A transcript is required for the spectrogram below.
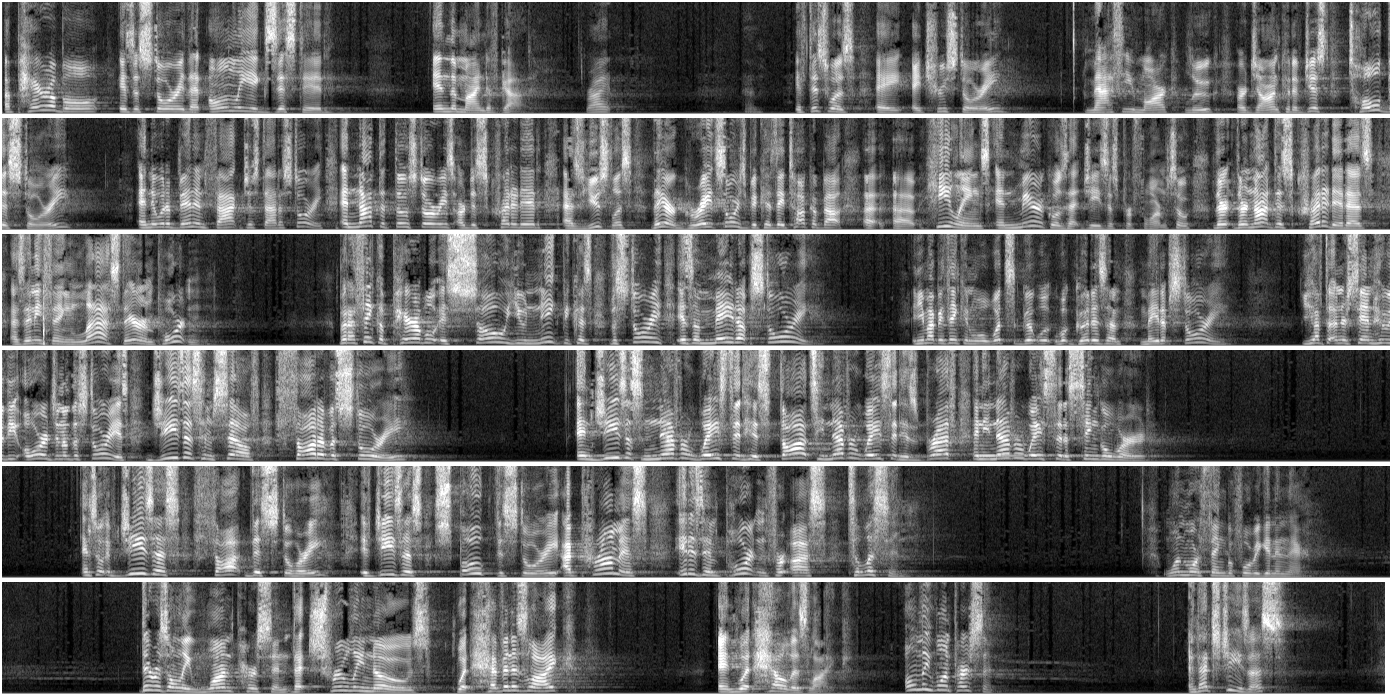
A parable is a story that only existed in the mind of God, right? If this was a, a true story, Matthew, Mark, Luke, or John could have just told this story and it would have been, in fact, just that a story. And not that those stories are discredited as useless. They are great stories because they talk about uh, uh, healings and miracles that Jesus performed. So they're, they're not discredited as, as anything less, they're important. But I think a parable is so unique because the story is a made up story. And you might be thinking, well, what's good, what good is a made up story? You have to understand who the origin of the story is. Jesus himself thought of a story, and Jesus never wasted his thoughts, he never wasted his breath, and he never wasted a single word. And so, if Jesus thought this story, if Jesus spoke this story, I promise it is important for us to listen. One more thing before we get in there. There is only one person that truly knows what heaven is like and what hell is like. Only one person. And that's Jesus.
